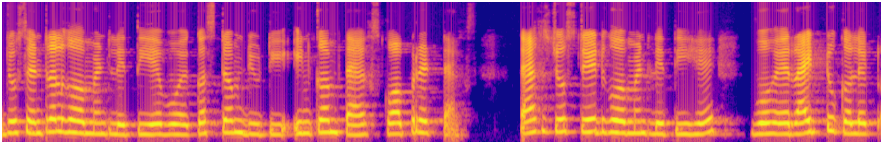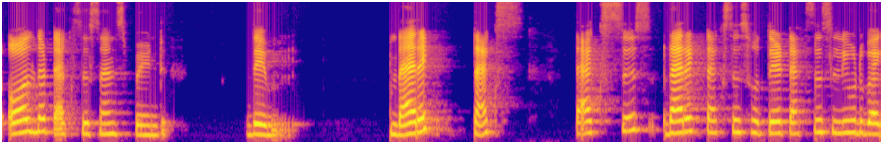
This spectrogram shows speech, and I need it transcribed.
जो सेंट्रल गवर्नमेंट लेती है, वो है custom duty income tax corporate tax tax जो स्टेट गवर्नमेंट लेती है, वो है right to collect all the taxes and spend them direct tax taxes direct taxes होते हैं taxes levied by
